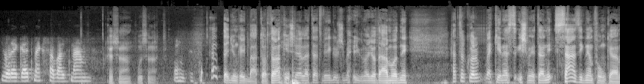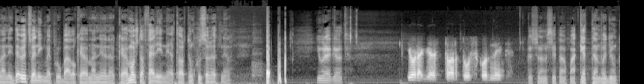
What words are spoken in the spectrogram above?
Jó reggelt, megszavaznám. Köszönöm. 25. Én köszönöm. Hát tegyünk egy bátortalan kísérletet végül is, merjünk nagyot álmodni. Hát akkor meg kéne ezt ismételni. Százig nem fogunk elmenni, de 50-ig megpróbálok elmenni önökkel. Most a felénél tartunk, 25-nél. Jó reggelt! Jó reggelt, tartózkodnék. Köszönöm szépen, már ketten vagyunk.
